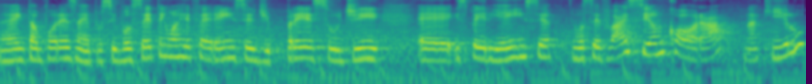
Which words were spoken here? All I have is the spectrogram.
Né? Então, por exemplo, se você tem uma referência de preço, de é, experiência, você vai se ancorar naquilo,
